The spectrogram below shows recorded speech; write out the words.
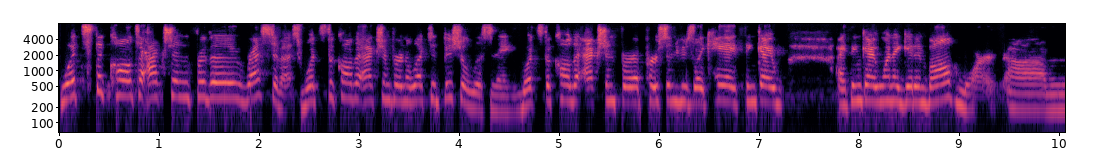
What's the call to action for the rest of us? What's the call to action for an elected official listening? What's the call to action for a person who's like hey i think i i think i want to get involved more. Um,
